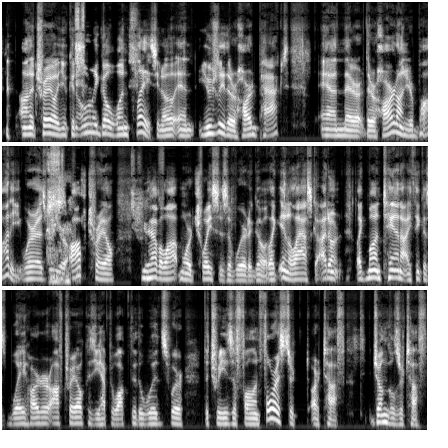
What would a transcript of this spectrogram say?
on a trail. You can only go one place, you know, and usually they're hard packed and they're they're hard on your body. Whereas when you're off trail, you have a lot more choices of where to go. Like in Alaska, I don't like Montana. I think is way harder off trail because you have to walk through the woods where the trees have fallen. Forests are are tough, jungles are tough,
